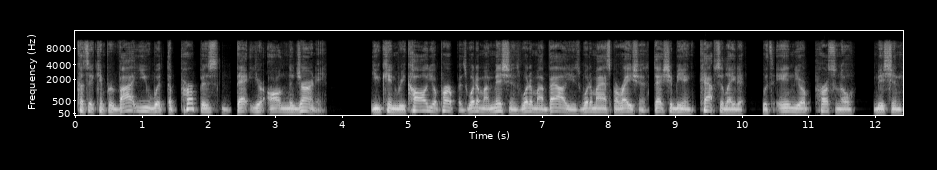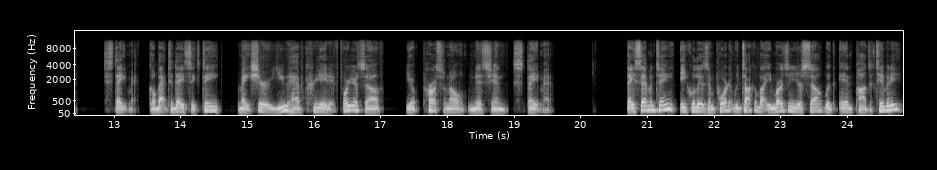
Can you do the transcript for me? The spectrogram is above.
because it can provide you with the purpose that you're on the journey. You can recall your purpose. What are my missions? What are my values? What are my aspirations? That should be encapsulated within your personal mission statement. Go back to day 16 make sure you have created for yourself your personal mission statement. Day 17, equally as important, we talk about immersing yourself within positivity.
